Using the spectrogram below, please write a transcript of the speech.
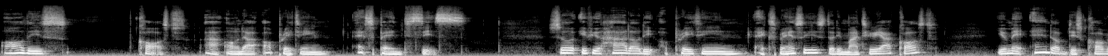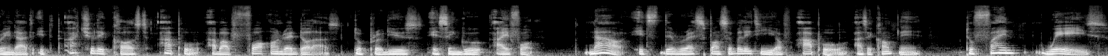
All these costs are under operating expenses. So if you add all the operating expenses to the material cost, you may end up discovering that it actually cost Apple about $400 to produce a single iPhone. Now it's the responsibility of Apple as a company to find ways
